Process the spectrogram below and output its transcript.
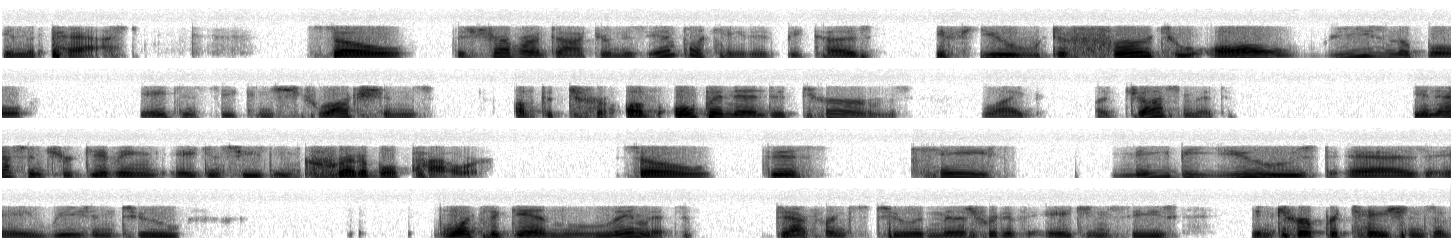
in the past? So the Chevron doctrine is implicated because if you defer to all reasonable agency constructions of the ter- of open-ended terms like adjustment, in essence, you're giving agencies incredible power. So this case may be used as a reason to once again limit deference to administrative agencies' interpretations of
